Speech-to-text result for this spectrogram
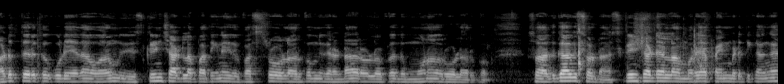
அடுத்து இருக்கக்கூடியதான் வரும். இது ஸ்க்ரீன்ஷாட்டில் பார்த்தீங்கன்னா இது ஃபஸ்ட் ரோவில் இருக்கும் இது ரெண்டாவது ரோவில் இருக்கும் இது மூணாவது ரோவில் இருக்கும். ஸோ அதுக்காக சொல்கிறேன் ஸ்க்ரீன்ஷாட்டை எல்லாம் முறையாக பயன்படுத்திக்காங்க.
